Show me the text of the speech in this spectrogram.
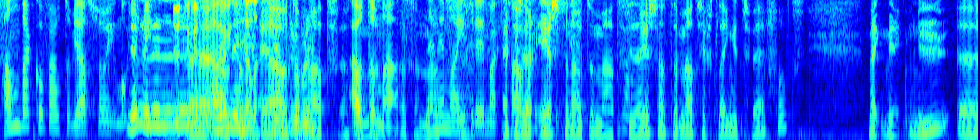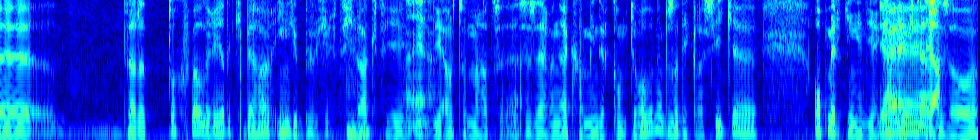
Handbak of auto? Ja, sorry, je Nee, nee, nee, nuttige nee, vragen nee, nee. stellen. Ja, automaat. Automaat. Nee, nee, maar ja. iedereen maakt Het is haar eerste automaat. Het is haar eerste automaat. Ze heeft lang getwijfeld. Maar ik merk nu eh, dat het toch wel redelijk bij haar ingeburgerd Mhm. raakt, die, Ah, die, die automaat. Eh, Ze zei van, ja, ik ga minder controle hebben. Zo die klassieke opmerkingen die je Ja, krijgt. ja. Zo,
